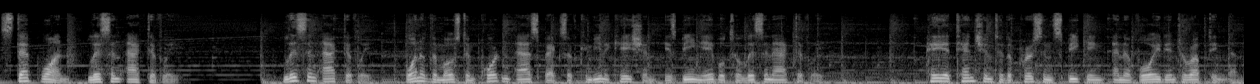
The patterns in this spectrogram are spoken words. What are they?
Step 1 Listen actively. Listen actively. One of the most important aspects of communication is being able to listen actively. Pay attention to the person speaking and avoid interrupting them.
